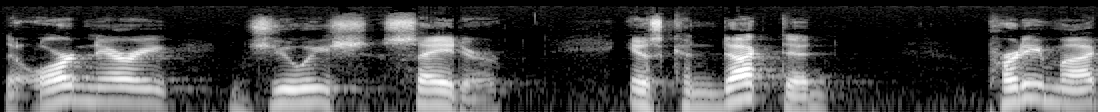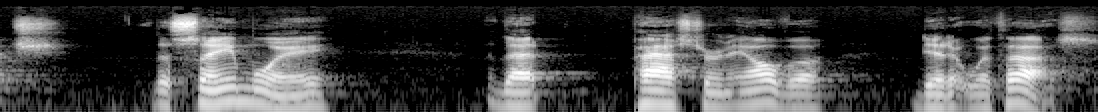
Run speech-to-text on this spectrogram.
the ordinary Jewish Seder is conducted pretty much the same way that Pastor and Elva did it with us,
